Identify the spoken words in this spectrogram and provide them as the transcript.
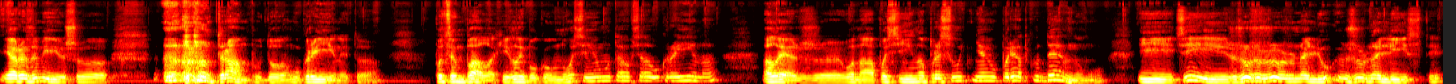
Я розумію, що Трампу до України то по цимбалах і глибоко в носі йому та вся Україна, але ж е, вона постійно присутня у порядку денному. І ці журналісти,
